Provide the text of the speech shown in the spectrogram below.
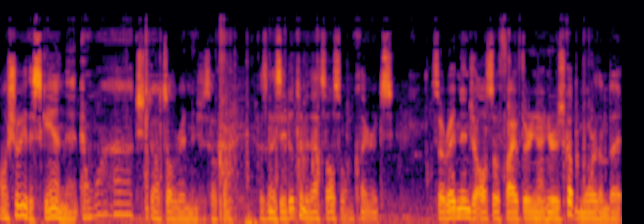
I'll show you the scan then. And watch. Oh, it's all Red Ninjas. Okay. I was going to say, don't tell me that's also on clearance. So Red Ninja also 539 here. There's a couple more of them, but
